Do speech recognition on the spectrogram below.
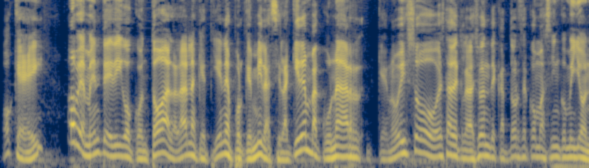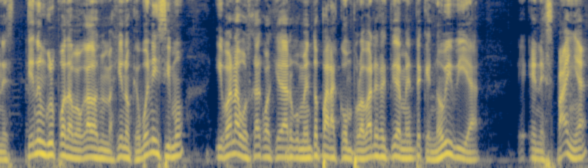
Ok. Obviamente digo con toda la lana que tiene, porque mira, si la quieren vacunar, que no hizo esta declaración de 14,5 millones, tiene un grupo de abogados, me imagino que buenísimo, y van a buscar cualquier argumento para comprobar efectivamente que no vivía eh, en España.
